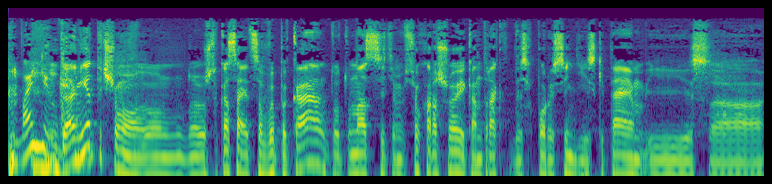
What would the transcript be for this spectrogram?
Ну, Майнинг. Да нет, почему? Что касается ВПК, тут у нас с этим все хорошо, и контракты до сих пор и с Индией, и с Китаем, и с а,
